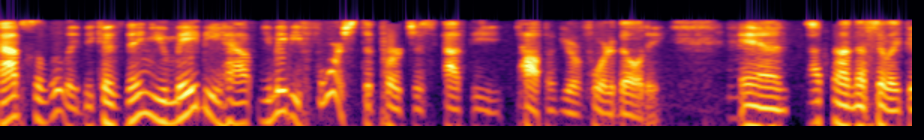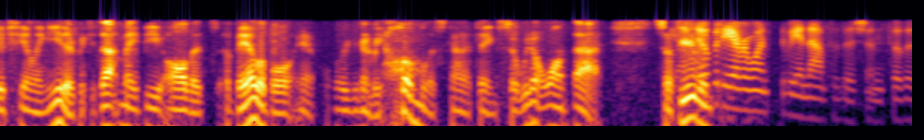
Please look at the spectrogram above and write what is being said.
Absolutely, because then you may be have you may be forced to purchase at the top of your affordability. And that's not necessarily a good feeling either, because that might be all that's available, or you're going to be homeless, kind of thing. So we don't want that. So yeah, if you're nobody even, ever wants to be in that position, so the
